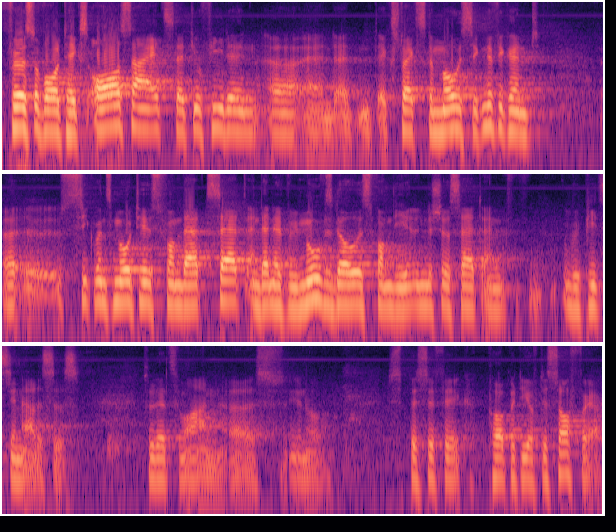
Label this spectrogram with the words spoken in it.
first of all takes all sites that you feed in uh, and, and, extracts the most significant uh, sequence motifs from that set and then it removes those from the initial set and repeats the analysis. So that's one uh, you know, specific property of the software.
